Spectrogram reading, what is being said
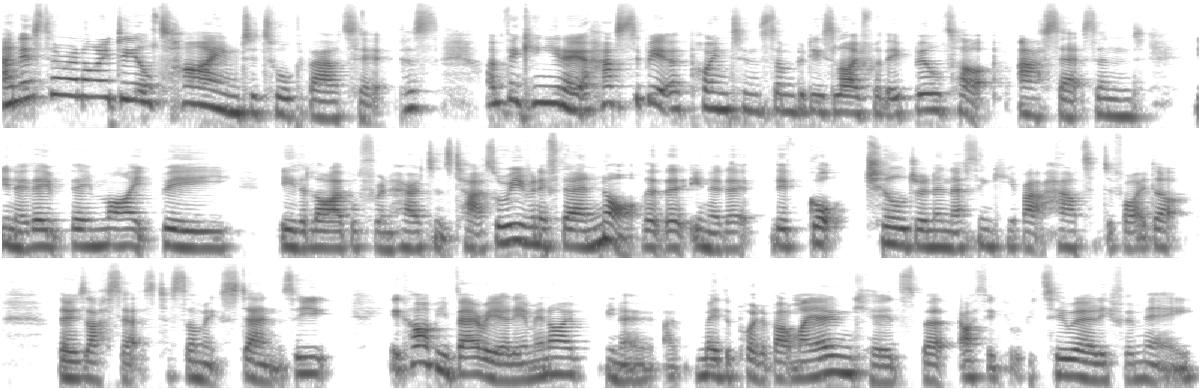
And is there an ideal time to talk about it? Because I'm thinking, you know, it has to be at a point in somebody's life where they've built up assets and, you know, they they might be either liable for inheritance tax or even if they're not, that they, you know, they, they've got children and they're thinking about how to divide up those assets to some extent. So you, it can't be very early. I mean, I, you know, I made the point about my own kids, but I think it would be too early for me.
